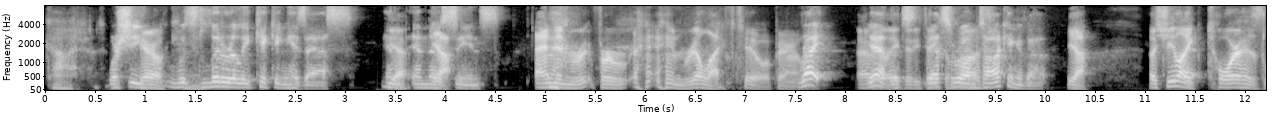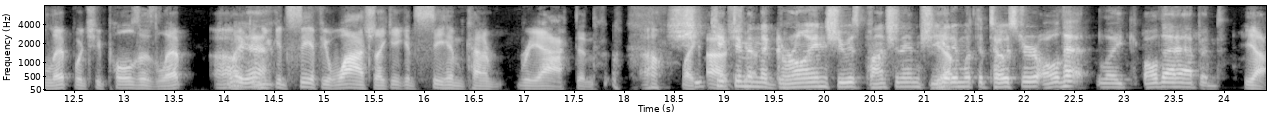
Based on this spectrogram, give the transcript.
God, where she Carol was Kane. literally kicking his ass. In, Yeah. in those Yeah. scenes. And in re- for in real life too, apparently. Right. Oh, yeah, really? that's, Did he take that's some what I'm talking about. Yeah. But she like tore his lip when she pulls his lip. Oh, like, yeah. And you can see if you watch, like you can see him kind of react and oh, Like, she oh, kicked him in the groin. She was punching him. She Yep. hit him with the toaster. All that, like, all that happened. yeah.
